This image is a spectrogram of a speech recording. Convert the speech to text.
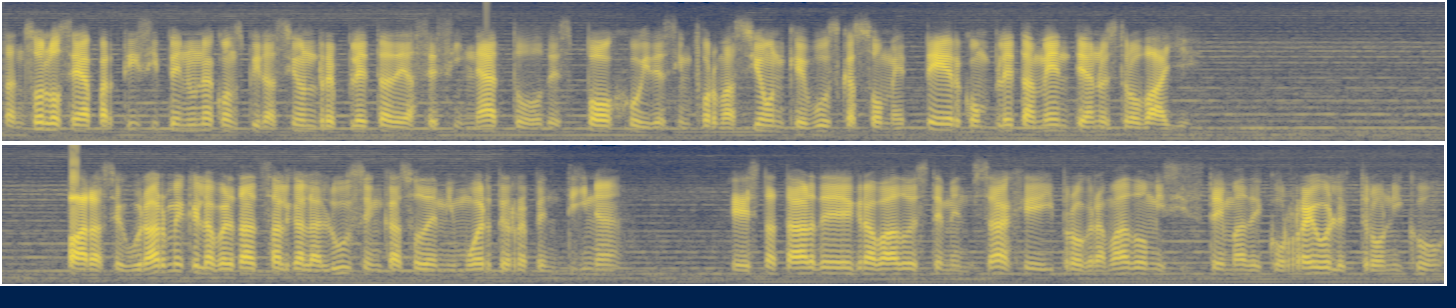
tan solo sea partícipe en una conspiración repleta de asesinato, despojo y desinformación que busca someter completamente a nuestro valle. Para asegurarme que la verdad salga a la luz en caso de mi muerte repentina, esta tarde he grabado este mensaje y programado mi sistema de correo electrónico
